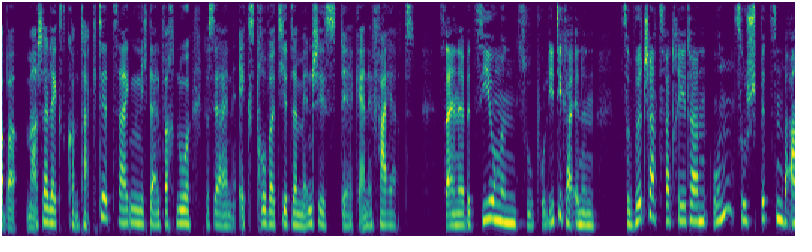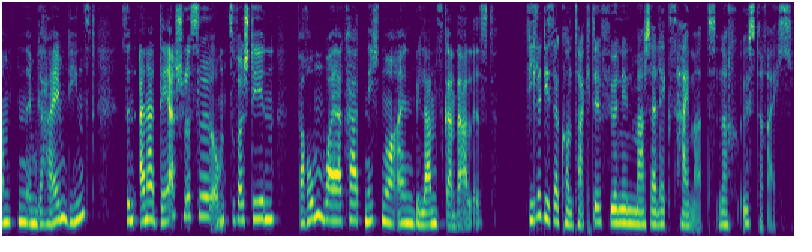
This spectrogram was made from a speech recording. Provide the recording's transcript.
Aber Marschaleks Kontakte zeigen nicht einfach nur, dass er ein extrovertierter Mensch ist, der gerne feiert. Seine Beziehungen zu PolitikerInnen, zu Wirtschaftsvertretern und zu Spitzenbeamten im Geheimdienst sind einer der Schlüssel, um zu verstehen, warum Wirecard nicht nur ein Bilanzskandal ist. Viele dieser Kontakte führen in Marschaleks Heimat nach Österreich.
